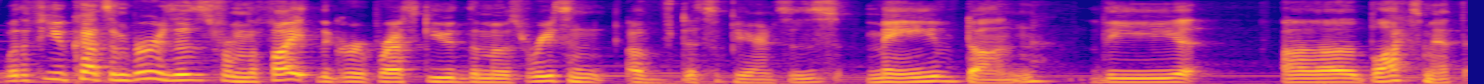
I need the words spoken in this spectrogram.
With a few cuts and bruises from the fight, the group rescued the most recent of disappearances, Maeve Dunn, the uh, blacksmith.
